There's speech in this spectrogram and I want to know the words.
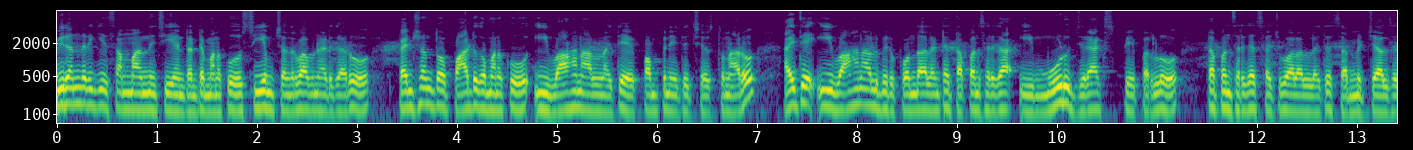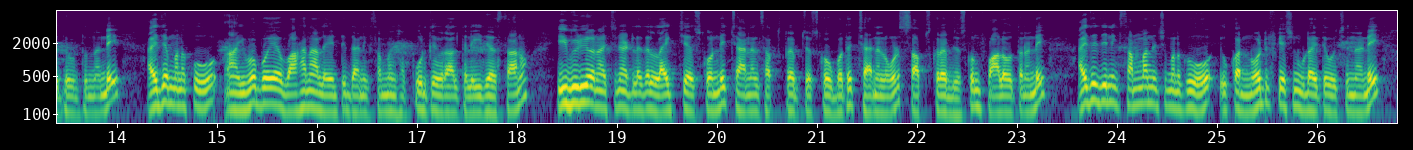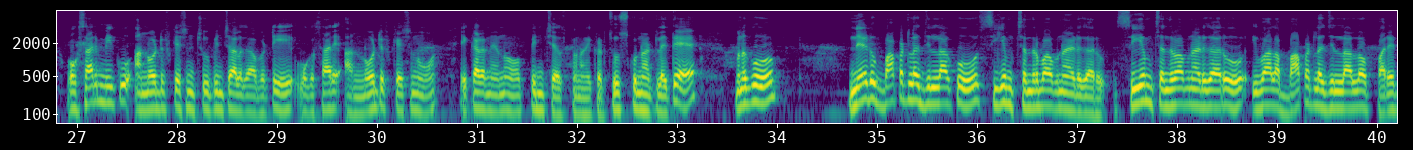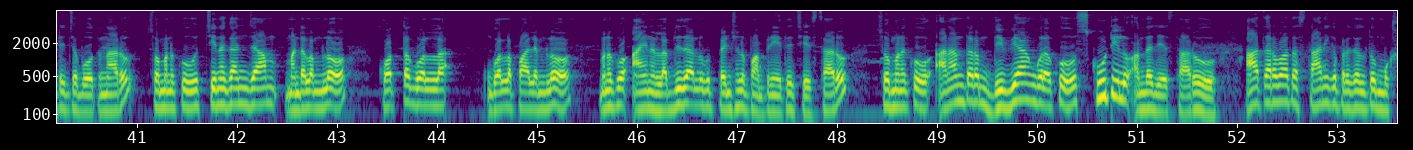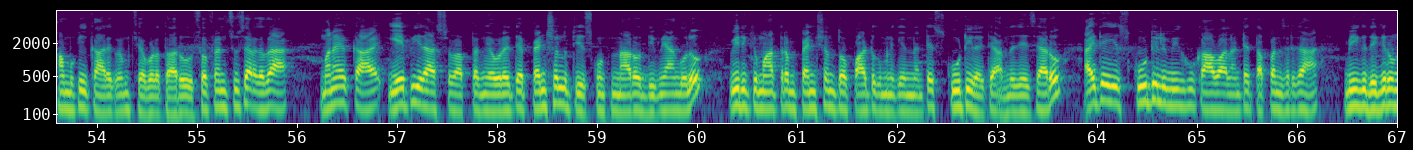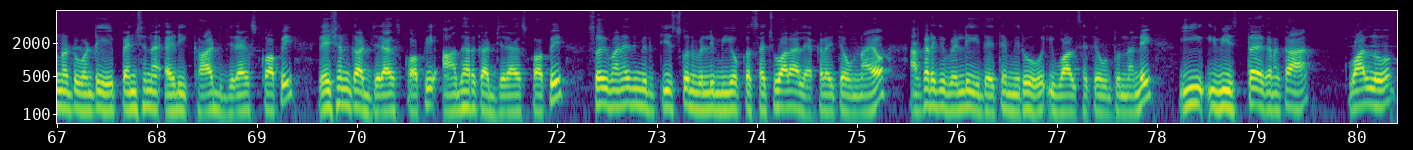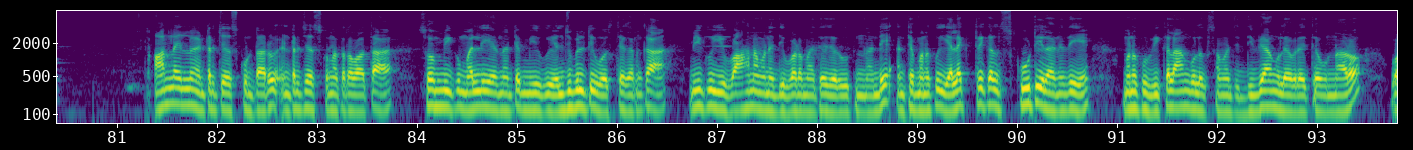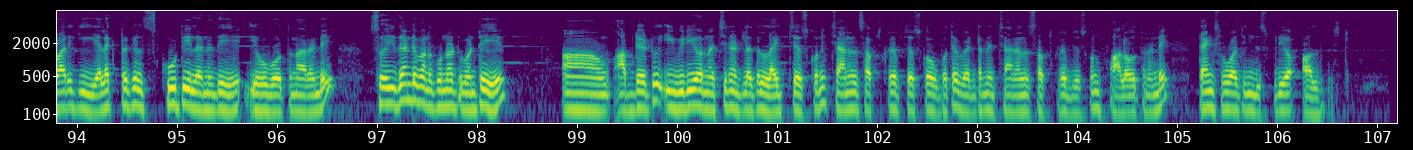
వీరందరికీ సంబంధించి ఏంటంటే మనకు సీఎం చంద్రబాబు నాయుడు గారు పెన్షన్తో పాటుగా మనకు ఈ వాహనాలను అయితే పంపిణీ అయితే చేస్తున్నారు. అయితే ఈ వాహనాలు మీరు పొందాలంటే తప్పనిసరిగా ఈ మూడు జిరాక్స్ పేపర్లు తప్పనిసరిగా సచివాలయాల్లో అయితే సబ్మిట్ చేయాల్సి అయితే ఉంటుందండి. అయితే మనకు ఇవ్వబోయే వాహనాలు ఏంటి? దానికి సంబంధించిన పూర్తి వివరాలు తెలియజేస్తాను. ఈ వీడియో నచ్చినట్లయితే లైక్ చేసుకోండి ఛానల్ సబ్స్క్రైబ్ చేసుకోకపోతే ఛానల్ కూడా సబ్స్క్రైబ్ చేసుకొని ఫాలో అవుతానండి. అయితే దీనికి సంబంధించి మనకు ఒక నోటిఫికేషన్ కూడా అయితే వచ్చిందండి. ఒకసారి మీకు ఆ నోటిఫికేషన్ చూపించాలి కాబట్టి ఒకసారి ఆ నోటిఫికేషన్ ఇక్కడ నేను పిన్ చేస్తున్నాను. ఇక్కడ చూసుకున్నట్లయితే మనకు నేడు బాపట్ల జిల్లాకు సీఎం చంద్రబాబు నాయుడు గారు. సీఎం చంద్రబాబు నాయుడు గారు ఇవాళ బాపట్ల జిల్లాలో పర్యటించబోతున్నారు. సో మనకు చినగంజాం మండలంలో కొత్త గొల్ల గొల్లపాలెంలో మనకు ఆయన లబ్ధిదారులకు పెన్షన్లు పంపిణీ అయితే చేస్తారు. సో మనకు అనంతరం దివ్యాంగులకు స్కూటీలు అందజేస్తారు. ఆ తర్వాత స్థానిక ప్రజలతో ముఖాముఖి కార్యక్రమం చేపడతారు. సో ఫ్రెండ్స్ చూశారు కదా మన యొక్క ఏపీ రాష్ట్ర వ్యాప్తంగా ఎవరైతే పెన్షన్లు తీసుకుంటున్నారో దివ్యాంగులు వీరికి మాత్రం పెన్షన్తో పాటు మనకి ఏంటంటే స్కూటీలు అయితే అందజేశారు. అయితే ఈ స్కూటీలు మీకు కావాలంటే తప్పనిసరిగా మీకు దగ్గర ఉన్నటువంటి pension ID card xerox copy ration card xerox copy Aadhaar card xerox copy. So ఇవనేది మీరు తీసుకొని వెళ్ళి మీ యొక్క సచివాలయాలు ఎక్కడైతే ఉన్నాయో అక్కడికి వెళ్ళి ఇదైతే మీరు ఇవ్వాల్సి అయితే ఉంటుందండి. ఈ ఇవి ఇస్తే కనుక వాళ్ళు ఆన్లైన్లో ఎంటర్ చేసుకుంటారు. ఎంటర్ చేసుకున్న తర్వాత సో మీకు మళ్ళీ ఏంటంటే మీకు ఎలిజిబిలిటీ వస్తే కనుక మీకు ఈ వాహనం అనేది ఇవ్వడం అయితే జరుగుతుందండి. అంటే మనకు ఎలక్ట్రికల్ స్కూటీలు అనేది మనకు వికలాంగులకు సంబంధించి దివ్యాంగులు ఎవరైతే ఉన్నారో వారికి ఎలక్ట్రికల్ స్కూటీలు అనేది ఇవ్వబోతున్నారండి. సో ఇదండి మనకు ఉన్నటువంటి అప్డేటు. ఈ వీడియో నచ్చినట్లయితే లైక్ చేసుకొని ఛానల్ సబ్స్క్రైబ్ చేసుకోకపోతే వెంటనే ఛానల్ సబ్స్క్రైబ్ చేసుకొని follow అవుతుండండి. Thanks for watching this video. All the best.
